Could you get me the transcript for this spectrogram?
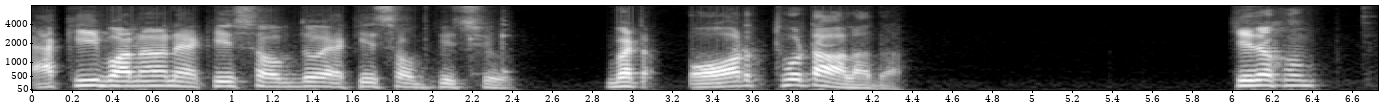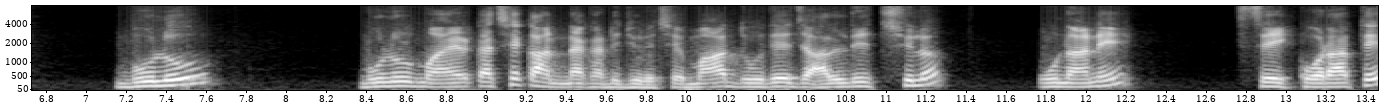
একই বানান, একই শব্দ, একই সব কিছু বাট অর্থটা আলাদা। কীরকম? বুলু, বুলুর মায়ের কাছে কান্নাকাটি জুড়েছে। মা দুধে জাল দিচ্ছিল, উনানে, সেই কড়াতে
